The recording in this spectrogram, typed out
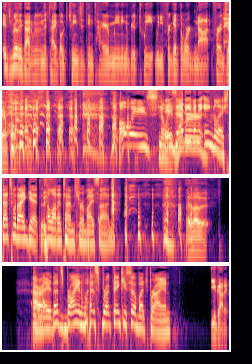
It's really bad when the typo changes the entire meaning of your tweet. When you forget the word "not," for example. Always. No, wait, is that never. even English? That's what I get a lot of times from my son. I love it. All right. that's Brian Westbrook. Thank you so much, Brian. You got it.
